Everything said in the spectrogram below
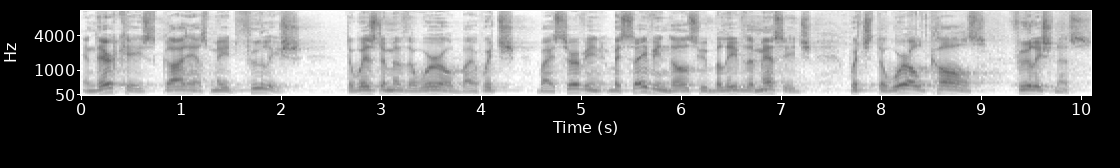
in their case, God has made foolish the wisdom of the world by which by serving by saving those who believe the message which the world calls foolishness.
